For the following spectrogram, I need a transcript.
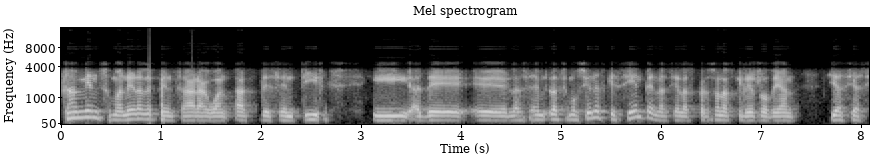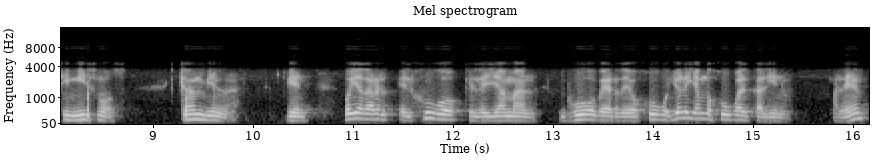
Cambien su manera de pensar, de sentir y de eh, las, em, las, emociones que sienten hacia las personas que les rodean y hacia sí mismos. Cámbienlas. Bien, voy a dar el jugo que le llaman jugo verde o jugo, yo le llamo jugo alcalino, ¿vale?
